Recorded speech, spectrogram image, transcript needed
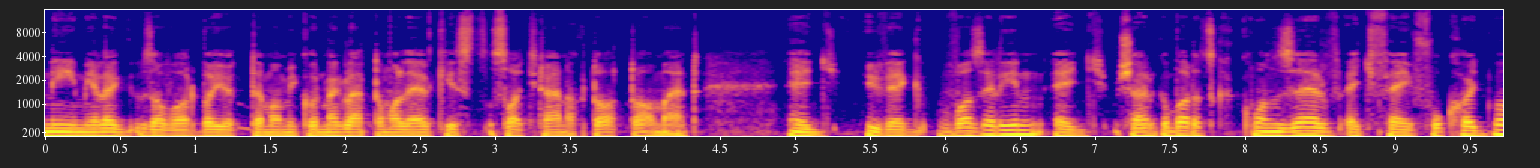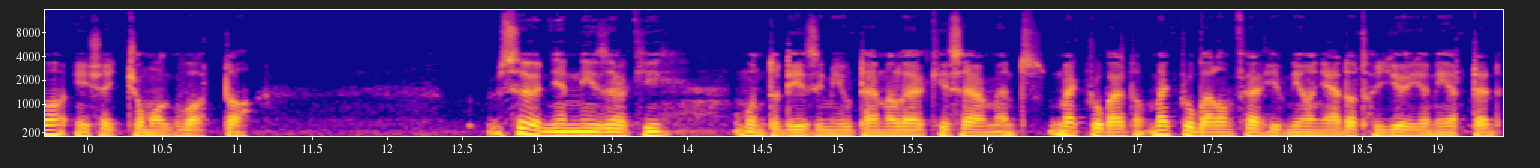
Némileg zavarba jöttem, amikor megláttam a lelkész szatyrának tartalmát. Egy üveg vazelin, egy sárga barack konzerv, egy fej fokhagyma és egy csomag vatta. Szörnyen nézel ki, mondta Daisy miután a lelkész elment. Megpróbálom felhívni anyádat, hogy jöjjön érted.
